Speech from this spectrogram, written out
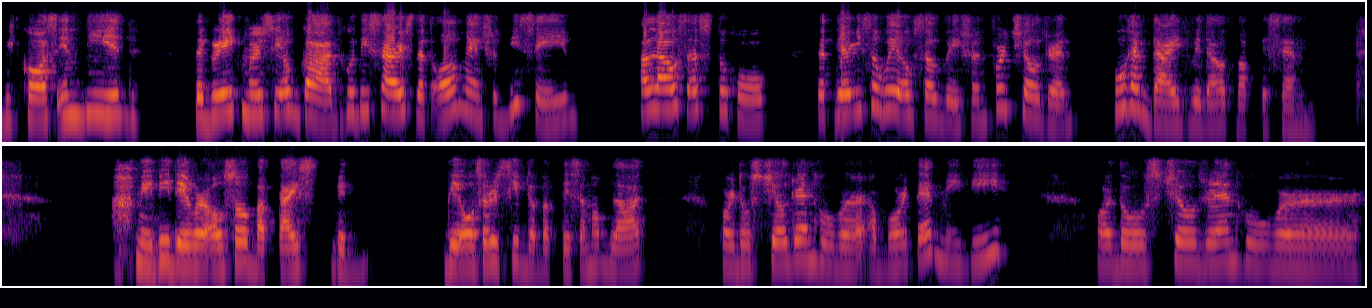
Because indeed, the great mercy of God, who desires that all men should be saved, allows us to hope that there is a way of salvation for children who have died without baptism. Maybe they were also baptized with, they also received the baptism of blood. For those children who were aborted, maybe, or those children who were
